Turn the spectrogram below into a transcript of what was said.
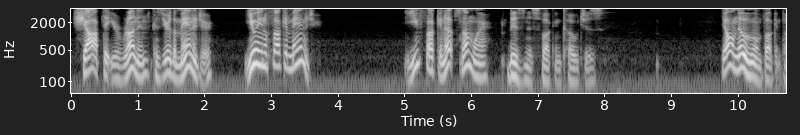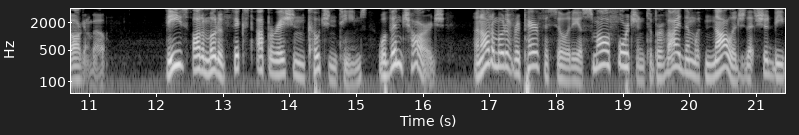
shop that you're running because you're the manager, you ain't a fucking manager. You fucking up somewhere. Business fucking coaches. Y'all know who I'm fucking talking about. These automotive fixed operation coaching teams will then charge an automotive repair facility a small fortune to provide them with knowledge that should be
